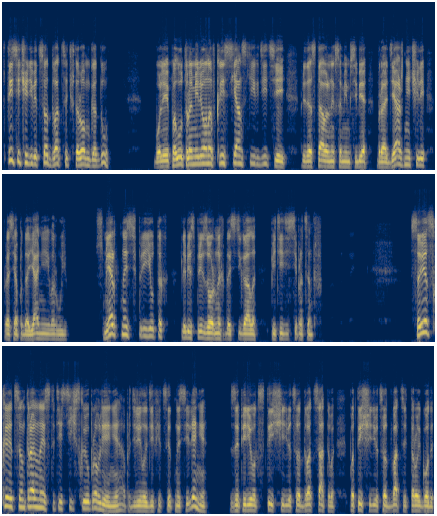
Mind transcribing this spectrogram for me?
В 1922 году более полутора миллионов крестьянских детей, предоставленных самим себе, бродяжничали, прося подаяния и воруя. Смертность в приютах для беспризорных достигала 50%. Советское Центральное статистическое управление определило дефицит населения за период с 1920 по 1922 годы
